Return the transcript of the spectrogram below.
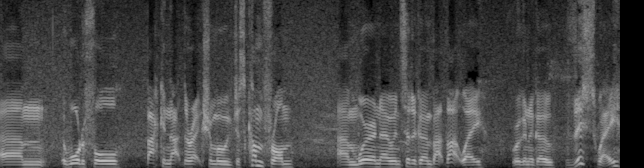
Um, a waterfall back in that direction where we've just come from. And we're now, instead of going back that way, we're going to go this way.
